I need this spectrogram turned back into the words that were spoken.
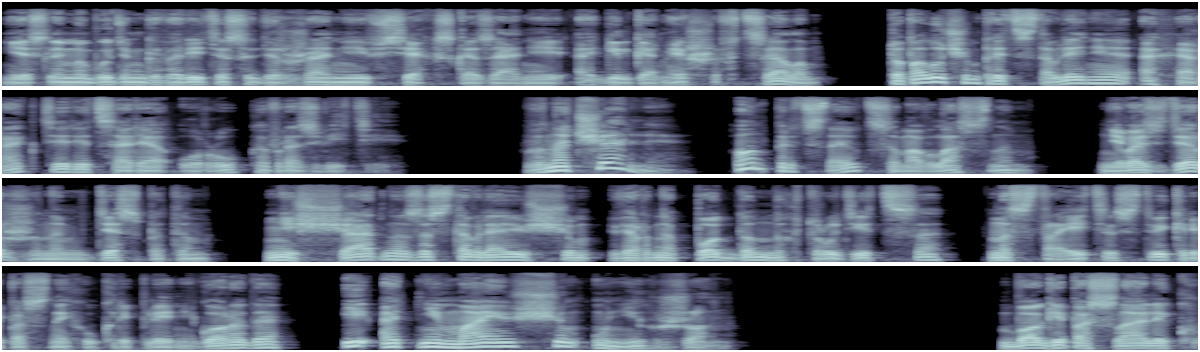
Если мы будем говорить о содержании всех сказаний о Гильгамеше в целом, то получим представление о характере царя Урука в развитии. Вначале он предстает самовластным, невоздержанным деспотом, нещадно заставляющим верноподданных трудиться на строительстве крепостных укреплений города и отнимающим у них жен. Боги послали к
